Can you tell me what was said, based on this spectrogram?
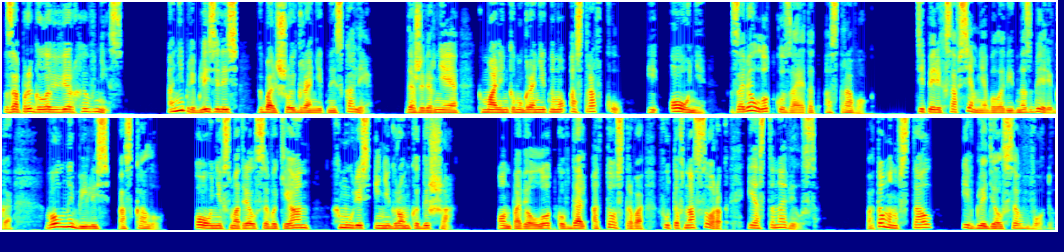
запрыгала вверх и вниз. Они приблизились к большой гранитной скале, даже вернее, к маленькому гранитному островку, и Оуни завел лодку за этот островок. Теперь их совсем не было видно с берега, волны бились о скалу. Оуни всмотрелся в океан, хмурясь и негромко дыша. Он повел лодку вдаль от острова, футов на сорок, и остановился. Потом он встал и вгляделся в воду.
